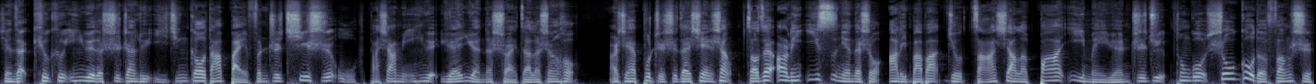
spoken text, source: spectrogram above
现在 QQ 音乐的市占率已经高达百分之七十五，把虾米音乐远远的甩在了身后。而且还不只是在线上，早在二零一四年的时候，阿里巴巴就砸下了八亿美元之巨，通过收购的方式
